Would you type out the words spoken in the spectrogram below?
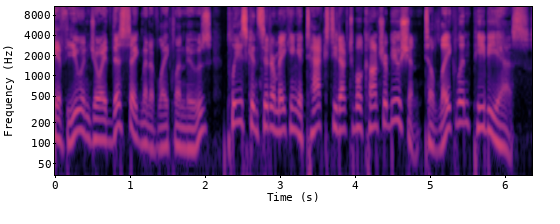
If you enjoyed this segment of Lakeland News, please consider making a tax-deductible contribution to Lakeland PBS.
